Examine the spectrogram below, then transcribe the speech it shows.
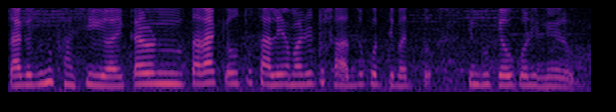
তাকে জন্য ফাঁসি হয়। কারণ তারা কেউ তো চালে আমার একটু সাহায্য করতে পারতো। কিন্তু কেউ করিনি এরকম।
